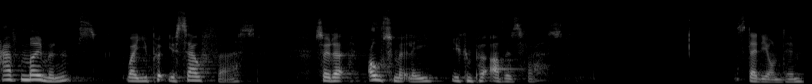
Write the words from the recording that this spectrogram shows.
Have moments where you put yourself first so that ultimately you can put others first. Steady on, Tim.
